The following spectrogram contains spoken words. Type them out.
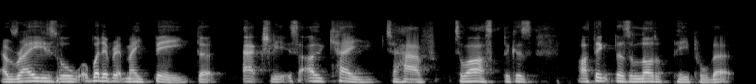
a raise, or whatever it may be, that actually it's okay to have to ask because I think there's a lot of people that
